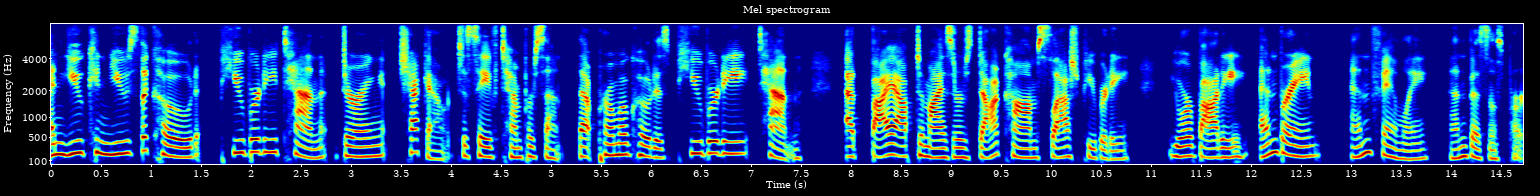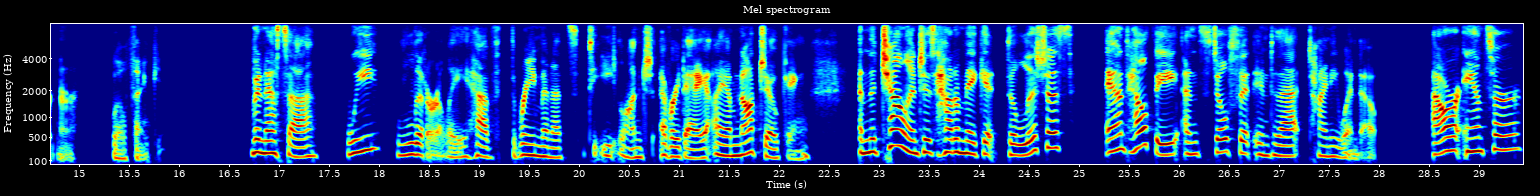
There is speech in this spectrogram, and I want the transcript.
and you can use the code puberty10 during checkout to save 10%. That promo code is puberty10 at bioptimizers.com slash puberty. Your body and brain and family and business partner will thank you. Vanessa, we literally have three minutes to eat lunch every day. I am not joking. And the challenge is how to make it delicious and healthy and still fit into that tiny window. Our answer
